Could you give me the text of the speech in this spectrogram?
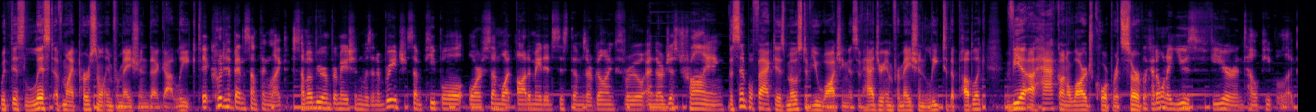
with this list of my personal information that got leaked. It could have been something like some of your information was in a breach, some people or somewhat automated systems are going through and they're just trying. The simple fact is, most of you watching this have had your information leaked to the public via a hack on a large corporate server. Like, I don't want to use fear and tell people, like,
